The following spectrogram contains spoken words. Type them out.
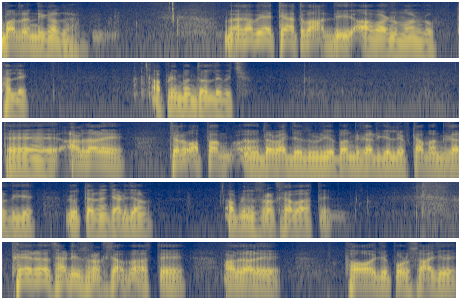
ਬਰਲਿਨ ਦੀ ਗੱਲ ਹੈ। ਮੈਂ ਕਿਹਾ ਵੀ ਇੱਥੇ ਅਤਵਾਦ ਦੀ ਆਵਰਨ ਮੰਨ ਲਓ ਥੱਲੇ ਆਪਣੀ ਮੰਜ਼ਲ ਦੇ ਵਿੱਚ। ਤੇ ਦੁਆਲੇ ਚਲੋ ਆਪਾਂ ਦਰਵਾਜ਼ੇ ਦਰੂਰੀਏ ਬੰਦ ਕਰੀਏ ਲਿਫਟਾਂ ਬੰਦ ਕਰ ਦਈਏ ਵੀ ਉੱਤੇ ਨਾ ਚੜ ਜਾਣ ਆਪਣੀ ਸੁਰੱਖਿਆ ਵਾਸਤੇ। ਫਿਰ ਸਾਡੀ ਸੁਰੱਖਿਆ ਵਾਸਤੇ ਆਲੇ ਦੁਆਲੇ ਫੌਜ ਪੁਲਿਸ ਆ ਜਾਵੇ।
